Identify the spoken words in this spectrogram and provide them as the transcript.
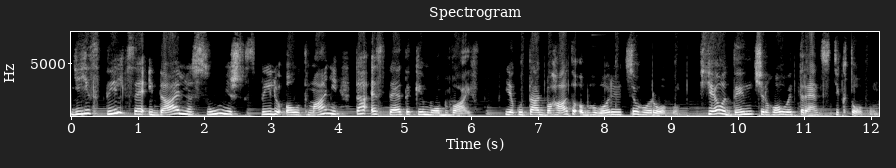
Її стиль це ідеальна суміш стилю Money та естетики Wife, яку так багато обговорюють цього року. Ще один черговий тренд з Тіктоку.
